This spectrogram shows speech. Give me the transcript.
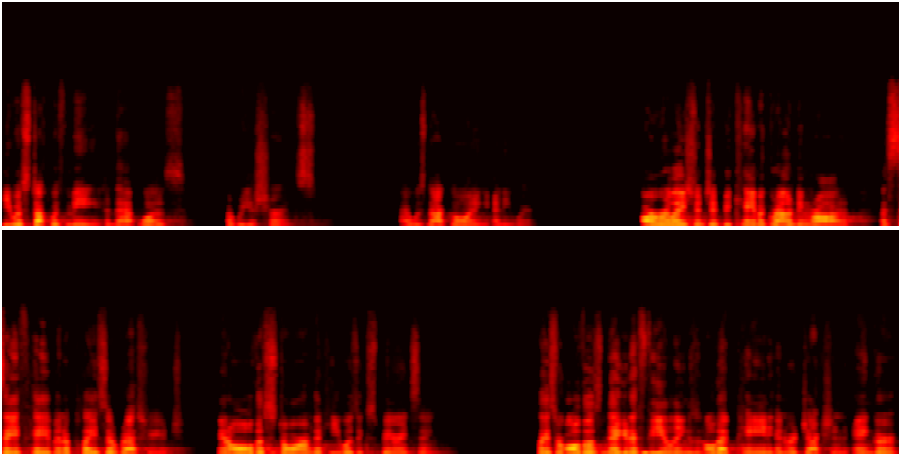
He was stuck with me, and that was a reassurance. I was not going anywhere. Our relationship became a grounding rod, a safe haven, a place of refuge in all the storm that he was experiencing. A place where all those negative feelings and all that pain and rejection, anger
